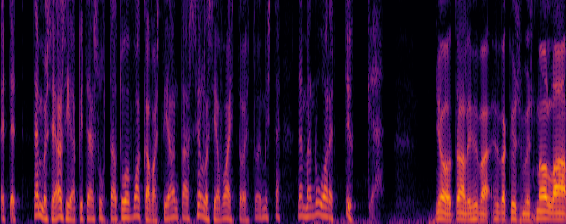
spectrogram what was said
että, että tämmöiseen asiaan pitää suhtautua vakavasti ja antaa sellaisia vaihtoehtoja, mistä nämä nuoret tykkää? Joo, tämä oli hyvä, hyvä kysymys. Me ollaan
